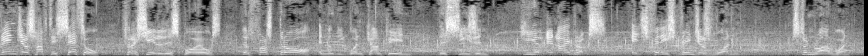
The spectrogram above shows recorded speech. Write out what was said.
Rangers have to settle for a share of the spoils, their first draw in the League One campaign this season. Here at Ibrox, it's finished Rangers 1, Stranraer 1.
